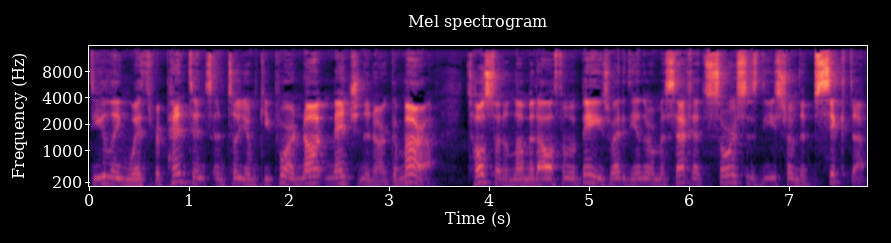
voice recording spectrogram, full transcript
dealing with repentance until Yom Kippur, not mentioned in our Gemara. Tosfot and Lamed Aleph Beis, right at the end of our Masechet, sources these from the Psikta,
